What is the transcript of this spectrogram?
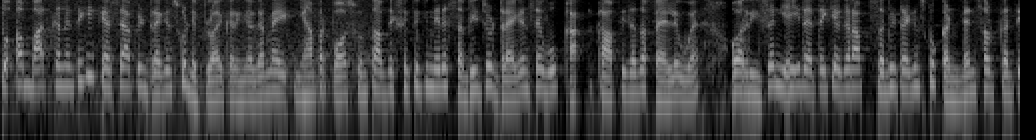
तो अब बात कर रहे थे कि कैसे आप इन ड्रैगन्स को डिप्लॉय करेंगे। अगर मैं यहाँ पर पॉज करूँ तो आप देख सकते हो कि मेरे सभी जो ड्रैगन्स है वो का, काफ़ी ज़्यादा फैले हुए हैं। और रीज़न यही रहता है कि अगर आप सभी ड्रैगन्स को कंडेंस आउट करते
